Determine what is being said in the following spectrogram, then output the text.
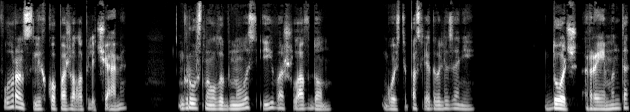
Флоренс легко пожала плечами, грустно улыбнулась и вошла в дом. Гости последовали за ней. «Дочь Реймонда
